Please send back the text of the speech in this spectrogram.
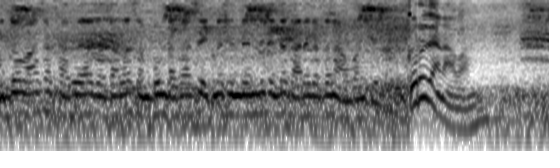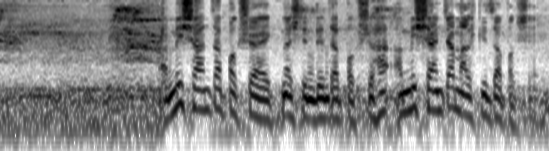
उद्धव बाळासाहेब ठाकरे या गटाला संपूर्ण टाका असं एकनाथ शिंदे यांनी त्यांच्या कार्यकर्त्यांना आवाहन केलं. करू द्या ना आवाहन. अमित शहाचा पक्ष आहे एकनाथ शिंदेचा पक्ष. हा अमित शहाच्या मालकीचा पक्ष आहे.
